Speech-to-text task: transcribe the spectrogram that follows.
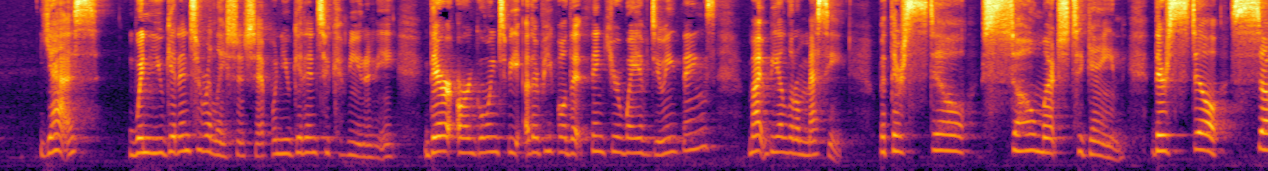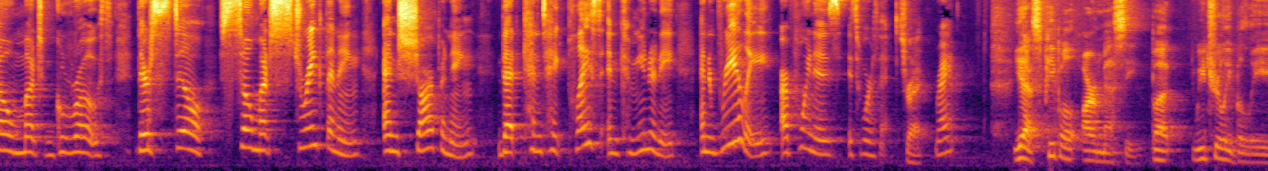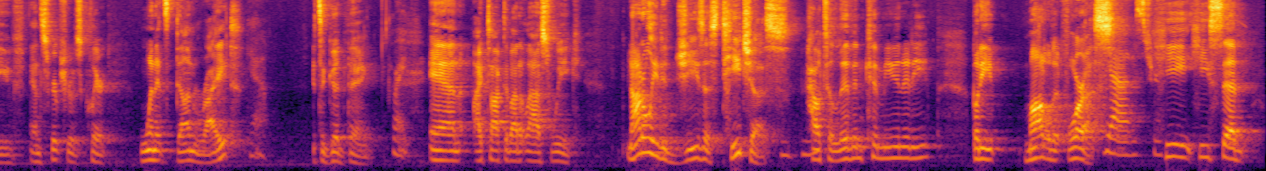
yes, when you get into relationship, when you get into community, there are going to be other people that think your way of doing things might be a little messy, but there's still so much to gain. There's still so much growth. There's still so much strengthening and sharpening that can take place in community. And really, our point is it's worth it, That's right. right? Yes, people are messy, but we truly believe, and scripture is clear, when it's done right, Yeah. it's a good thing. Right. And I talked about it last week. Not only did Jesus teach us Mm-hmm. how to live in community, but he modeled it for us. Yeah, that's true. He he said,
